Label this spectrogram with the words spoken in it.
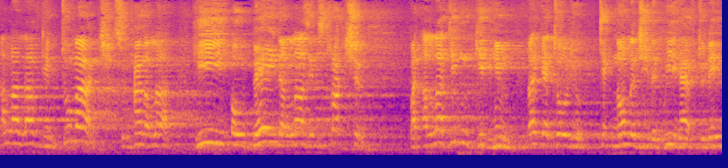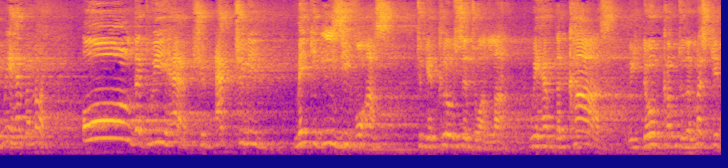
Allah loved him too much. Subhanallah. He obeyed Allah's instruction. But Allah didn't give him, like I told you, technology that we have today. We have a lot. All that we have should actually make it easy for us to get closer to Allah. We have the cars, we don't come to the masjid.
